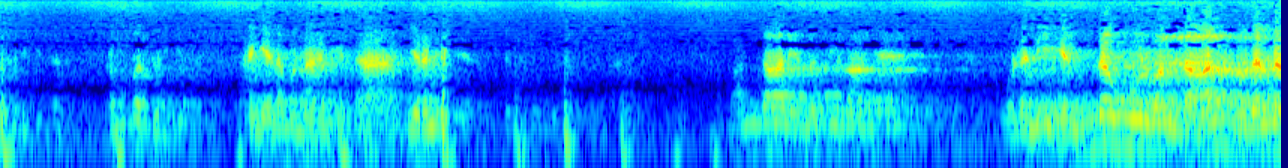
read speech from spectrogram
துடிக்கிட்டது ரொம்ப துடிக்கிட்டது அங்க என்ன பண்ணாங்க கேட்டா இரண்டு பேர் வந்தால் என்ன செய்வாங்க? உடனே எந்த ஊர் வந்தால் முதல்ல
